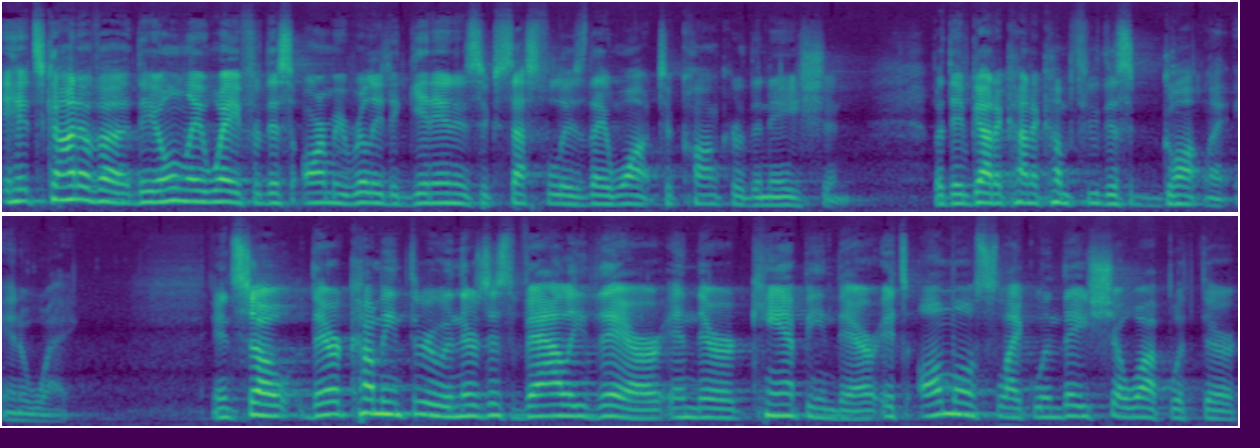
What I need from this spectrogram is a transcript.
it's kind of a, the only way for this army really to get in as successful as they want to conquer the nation. But they've got to kind of come through this gauntlet in a way. And so they're coming through, and there's this valley there, and they're camping there. It's almost like when they show up with their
